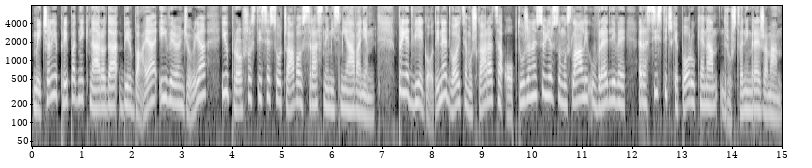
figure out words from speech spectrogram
Mitchell je pripadnik naroda Birbaja i Viranjurija i u prošlosti se suočavao s rasnim ismijavanjem. Prije dvije godine dvojica muškaraca optužene su jer su mu slali uvredljive rasističke poruke na društvenim mrežama.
